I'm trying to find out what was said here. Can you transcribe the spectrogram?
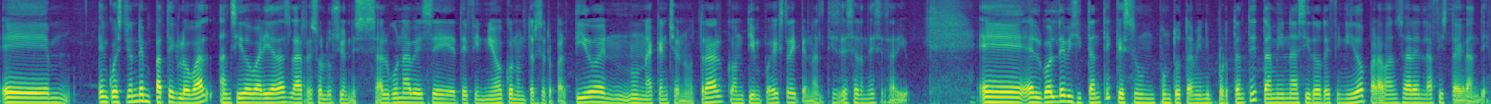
Em, en cuestión de empate global han sido variadas las resoluciones. Alguna vez se definió con un tercer partido en una cancha neutral, con tiempo extra y penaltis de ser necesario. Eh, el gol de visitante, que es un punto también importante, también ha sido definido para avanzar en la fiesta grande.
